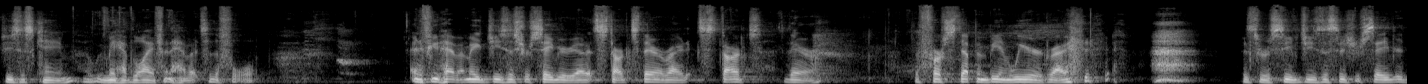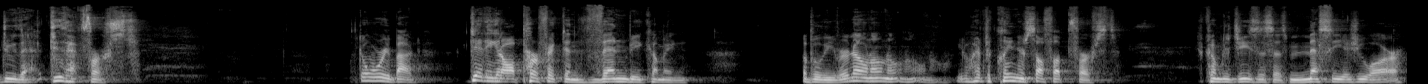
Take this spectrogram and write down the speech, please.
Jesus came that we may have life and have it to the full. And if you haven't made Jesus your Savior yet, it starts there, right? It starts there. The first step in being weird, right? is to receive Jesus as your Savior. Do that. Do that first. Don't worry about getting it all perfect and then becoming a believer. No, no, no, no, no. You don't have to clean yourself up first. You come to Jesus as messy as you are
